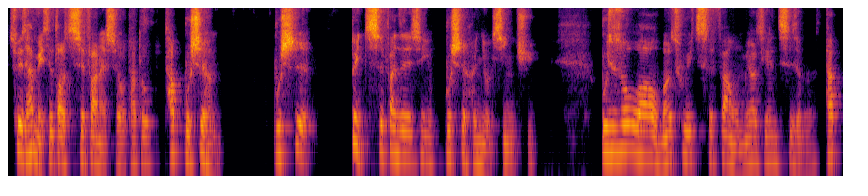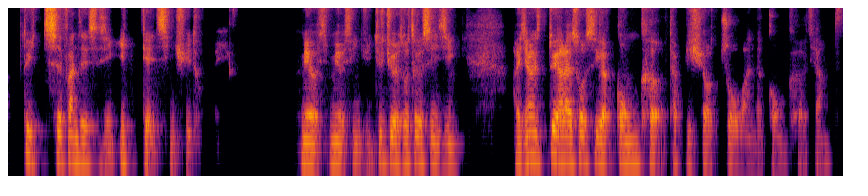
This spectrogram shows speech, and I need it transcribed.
所以他每次到吃饭的时候，他都他不是很不是对吃饭这件事情不是很有兴趣，不是说哇我们要出去吃饭，我们要今天吃什么？他对吃饭这件事情一点兴趣都。没有没有没有兴趣，就觉得说这个事情好像对他来说是一个功课，他必须要做完的功课这样子。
